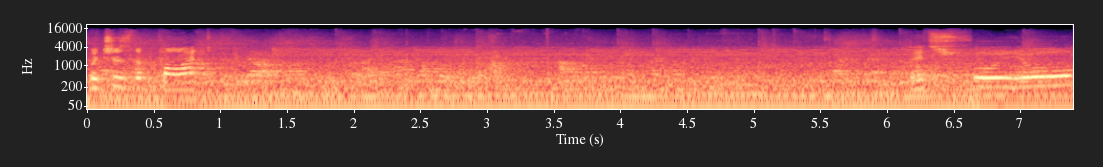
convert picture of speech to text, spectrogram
which is the part Your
